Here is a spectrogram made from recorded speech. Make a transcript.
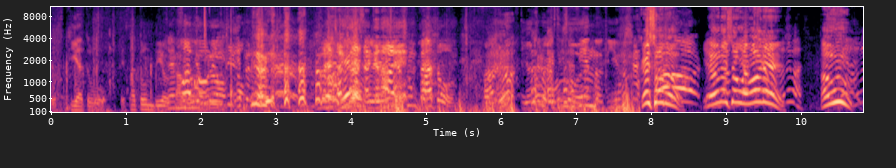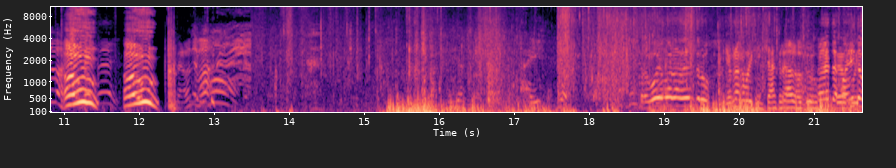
Hostia, tú. Está todo hundido. ¡Es un pato! ¿Qué estáis haciendo, tío? ¿Qué somos? ¡Leones o huevones! ¡Aú! ¡Aú! ¡Aú! ¿Pero dónde vas? Voy para adentro! Yo creo que voy sin chancla. Espérate, Juanito.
